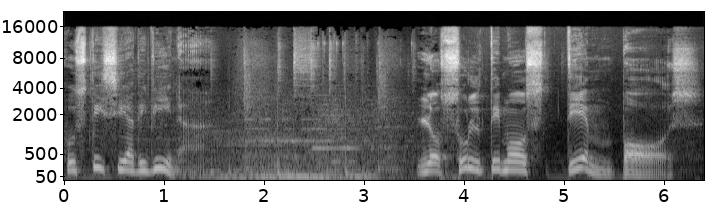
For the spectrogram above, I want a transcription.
justicia divina. Los últimos tiempos.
